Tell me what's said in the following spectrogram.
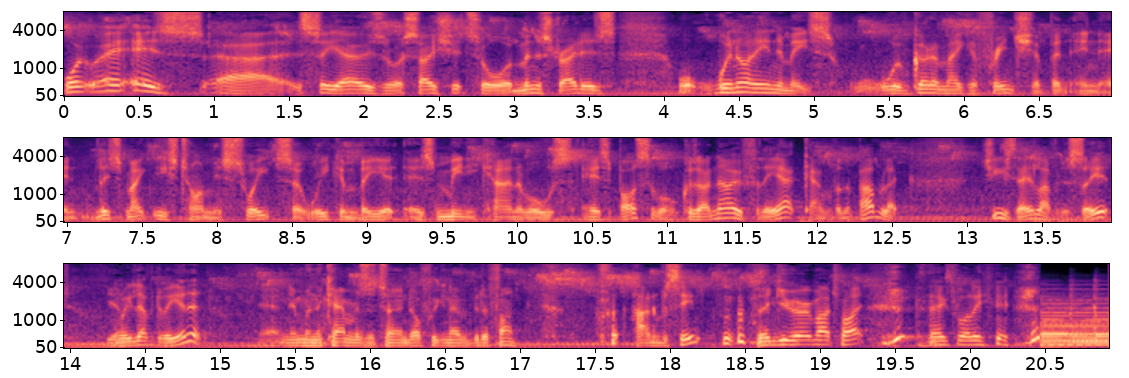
well, as uh, CEOs or associates or administrators, we're not enemies. We've got to make a friendship and, and, and let's make these times sweet so we can be at as many carnivals as possible. Because I know for the outcome for the public, geez, they love to see it. Yep. We love to be in it. Yeah, and then when the cameras are turned off, we can have a bit of fun. 100%. Thank you very much, mate. Thanks, Wally.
